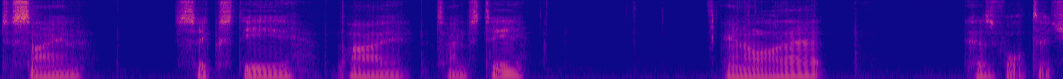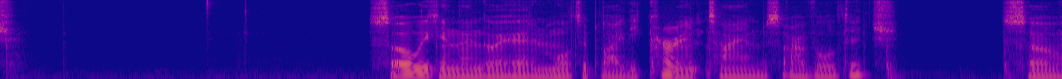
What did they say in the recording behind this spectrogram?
to sine 60 pi times t and all of that is voltage. So we can then go ahead and multiply the current times our voltage. So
